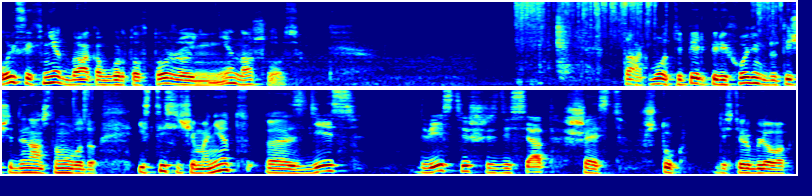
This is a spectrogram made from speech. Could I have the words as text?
Лысых нет, браков гуртов тоже не нашлось. Так, вот теперь переходим к 2012 году. Из 1000 монет э, здесь 266 штук 10 рублевок.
